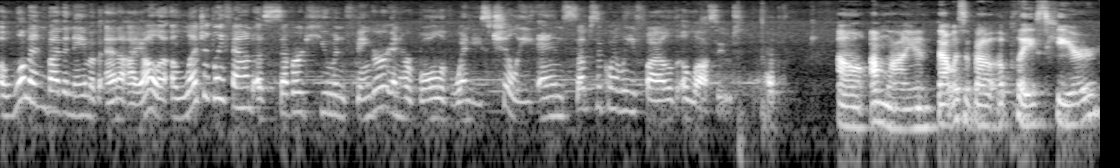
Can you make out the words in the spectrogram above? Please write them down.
a woman by the name of Anna Ayala allegedly found a severed human finger in her bowl of Wendy's chili and subsequently filed a lawsuit. Oh, I'm lying. That was about a place here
